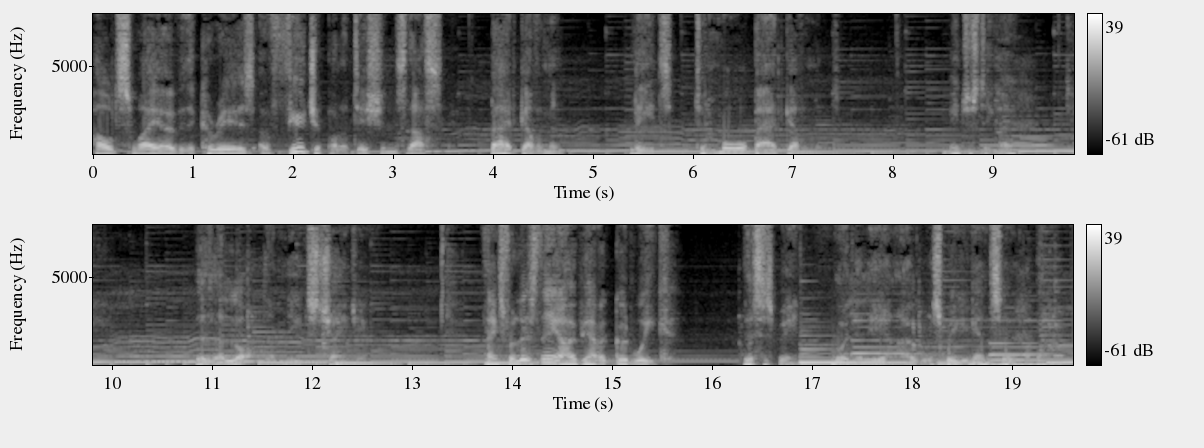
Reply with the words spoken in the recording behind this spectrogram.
hold sway over the careers of future politicians, thus bad government leads to more bad government. Interesting, eh? There's a lot that needs changing. Thanks for listening. I hope you have a good week. This has been Roy Lilley, and I hope we'll speak again soon. Bye-bye.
